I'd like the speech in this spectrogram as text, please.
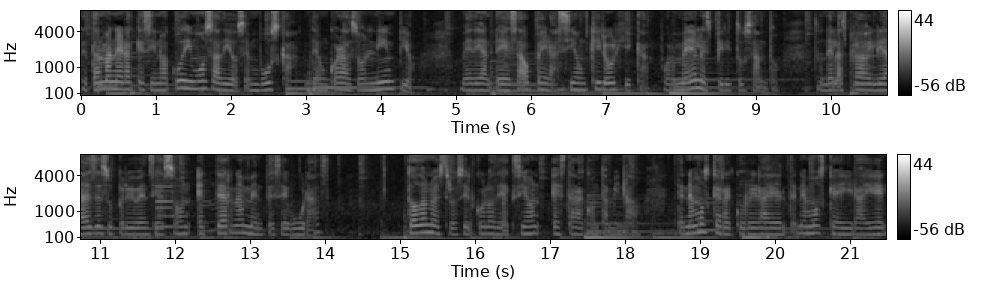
De tal manera que si no acudimos a Dios en busca de un corazón limpio, mediante esa operación quirúrgica por medio del Espíritu Santo, donde las probabilidades de supervivencia son eternamente seguras, todo nuestro círculo de acción estará contaminado tenemos que recurrir a Él, tenemos que ir a Él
